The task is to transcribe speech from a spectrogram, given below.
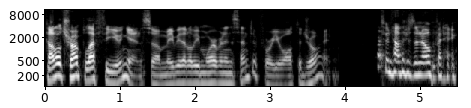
Donald Trump left the union, so maybe that'll be more of an incentive for you all to join. So now there's an opening.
